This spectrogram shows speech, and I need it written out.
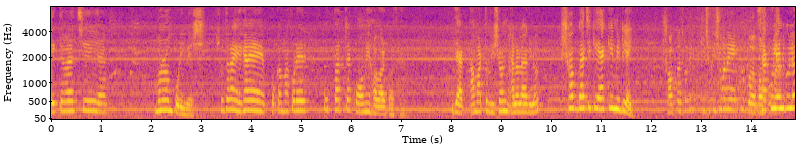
দেখতে পাচ্ছি মনোরম পরিবেশ। সুতরাং এখানে পোকামাকড়ের উৎপাতটা কমই হওয়ার কথা। যাক আমার তো ভীষণ ভালো লাগল। সব গাছই কি একই মিডিয়াই সব গাছ বলতে কিছু কিছু মানে একটু সাকুলেন্টগুলো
